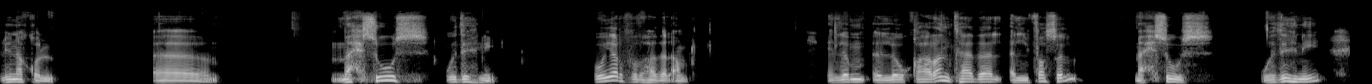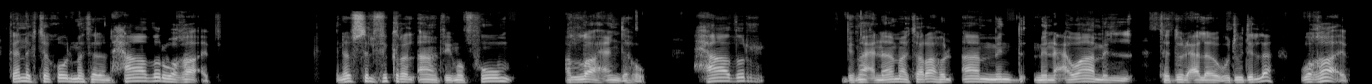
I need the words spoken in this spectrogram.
لنقل آه، محسوس وذهني. هو يرفض هذا الأمر. يعني لو قارنت هذا الفصل محسوس وذهني كأنك تقول مثلا حاضر وغائب. نفس الفكرة الآن في مفهوم الله عنده. حاضر بمعنى ما تراه الآن من من عوامل تدل على وجود الله وغائب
